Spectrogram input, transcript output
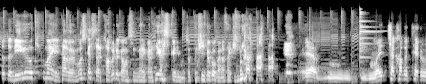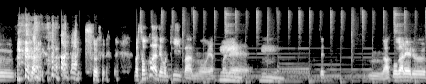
ちょっと理由を聞く前に多分もしかしたら被るかもしれないから東君にもちょっと聞いとこうかな先にいや、うんめっちゃかぶってる。そまあそこはでもキーパーもやっぱね、うんうん憧れる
